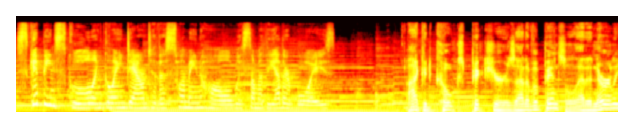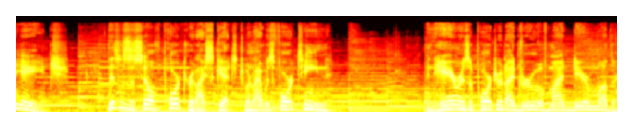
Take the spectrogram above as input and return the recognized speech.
skipping school and going down to the swimming hole with some of the other boys. I could coax pictures out of a pencil at an early age. This is a self portrait I sketched when I was 14. And here is a portrait I drew of my dear mother.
